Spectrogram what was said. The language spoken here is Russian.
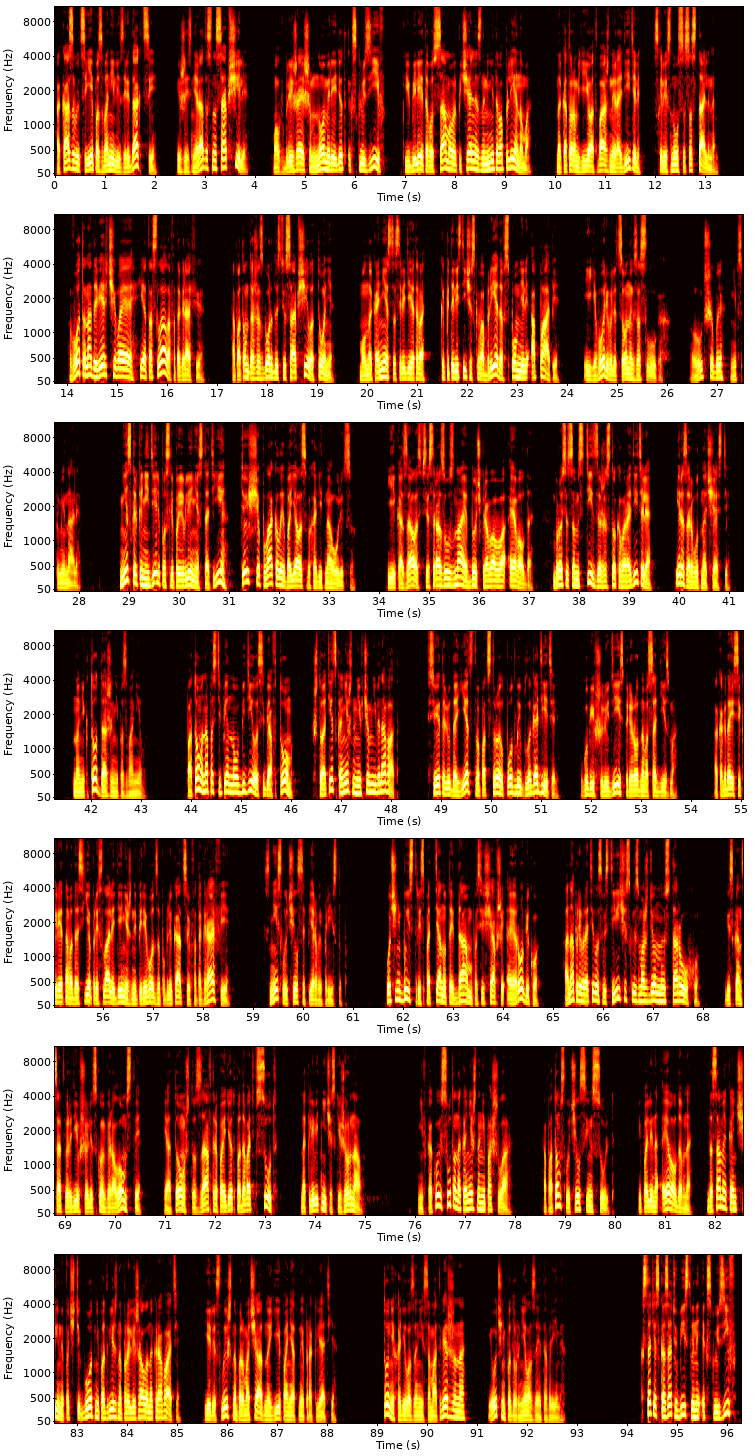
Оказывается, ей позвонили из редакции и жизнерадостно сообщили, мол, в ближайшем номере идет эксклюзив к юбилею того самого печально знаменитого пленума, на котором ее отважный родитель схлестнулся со Сталиным. Вот она доверчивая и отослала фотографию, а потом даже с гордостью сообщила Тоне, мол, наконец-то среди этого капиталистического бреда вспомнили о папе и его революционных заслугах. Лучше бы не вспоминали. Несколько недель после появления статьи теща плакала и боялась выходить на улицу. Ей казалось, все сразу узнают дочь кровавого Эвалда, бросятся мстить за жестокого родителя и разорвут на части. Но никто даже не позвонил. Потом она постепенно убедила себя в том, что отец, конечно, ни в чем не виноват. Все это людоедство подстроил подлый благодетель, губивший людей из природного садизма. А когда из секретного досье прислали денежный перевод за публикацию фотографии, с ней случился первый приступ. Очень быстро из подтянутой дамы, посещавшей аэробику, она превратилась в истерическую изможденную старуху, без конца твердившую о людском вероломстве и о том, что завтра пойдет подавать в суд на клеветнический журнал. Ни в какой суд она, конечно, не пошла. А потом случился инсульт. И Полина Эвалдовна до самой кончины почти год неподвижно пролежала на кровати, еле слышно бормоча одно ей понятное проклятие. Тоня ходила за ней самоотверженно и очень подурнела за это время. Кстати сказать, убийственный эксклюзив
